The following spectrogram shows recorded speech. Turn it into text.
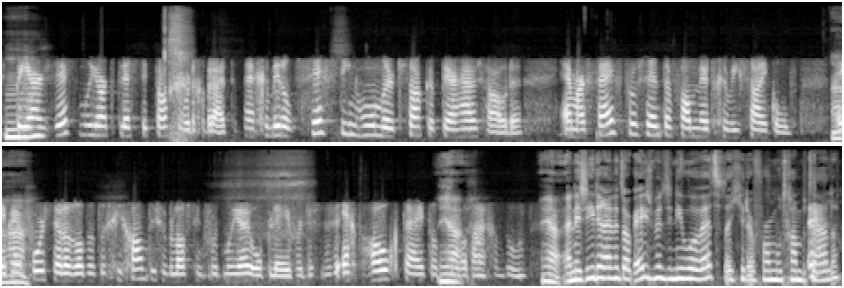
Mhm. per jaar 6 miljard plastic tassen worden gebruikt. Dat zijn gemiddeld 1600 zakken per huishouden. En maar 5% daarvan werd gerecycled. Je kan je voorstellen dat het een gigantische belasting voor het milieu oplevert. Dus het is echt hoog tijd dat we Ja. er wat aan gaan doen. Ja, en is iedereen het ook eens met de nieuwe wet dat je daarvoor moet gaan betalen?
